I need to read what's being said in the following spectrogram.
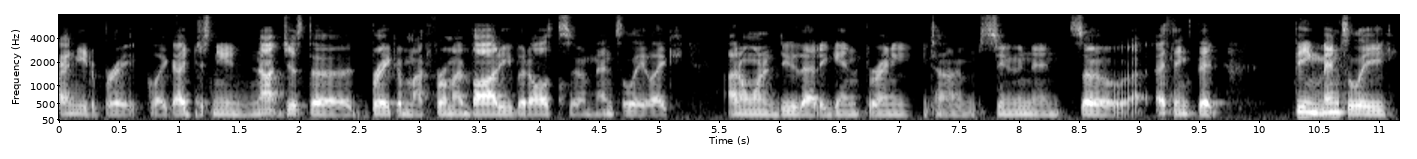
I need a break like I just need not just a break of my for my body but also mentally like I don't want to do that again for any time soon and so I think that being mentally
